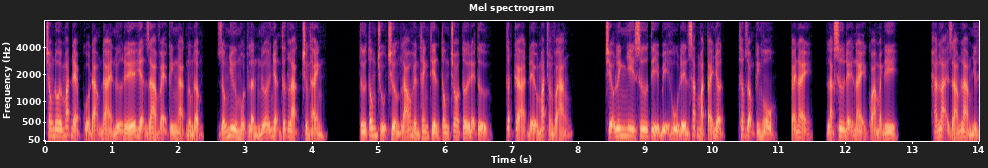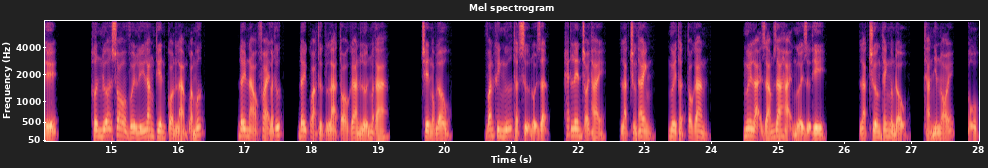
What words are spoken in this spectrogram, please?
Trong đôi mắt đẹp của đạm đài nữ đế hiện ra vẻ kinh ngạc nồng đậm, giống như một lần nữa nhận thức lạc trường thanh. Từ tông chủ trưởng lão huyền thanh thiên tông cho tới đệ tử, tất cả đều mắt tròn váng. Triệu linh nhi sư tỷ bị hù đến sắc mặt tái nhợt, thấp giọng kinh hô, cái này, lạc sư đệ này quá mạnh đi. Hắn lại dám làm như thế. Hơn nữa so với lý lăng tiên còn làm quá mức. Đây nào phải bất ức đây quả thực là tò gan lớn mà ta. Trên ngọc lâu, văn khinh ngữ thật sự nổi giận, hét lên trói thai, lạc trường thanh, ngươi thật to gan. Ngươi lại dám ra hại người dự thi. Lạc trường thanh ngầm đầu, thản nhiên nói, ồ,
